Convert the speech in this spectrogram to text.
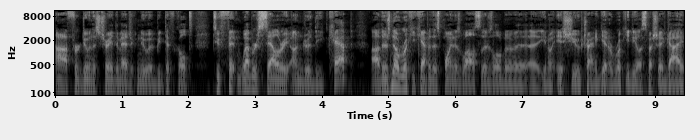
uh, for doing this trade. The Magic knew it would be difficult to fit Webber's salary under the cap. Uh, there's no rookie cap at this point as well, so there's a little bit of a, you know issue trying to get a rookie deal, especially a guy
